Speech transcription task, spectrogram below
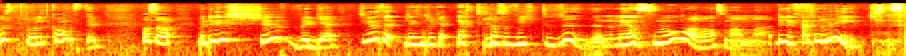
otroligt konstigt. Och så, men du är 20! Du ska inte liksom dricka ett glas vitt vin med en småbarnsmamma. Det är förryckt.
